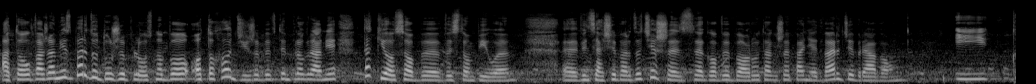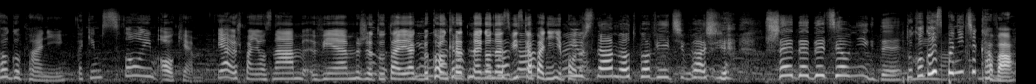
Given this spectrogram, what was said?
a to uważam jest bardzo duży plus, no bo o to chodzi, żeby w tym programie takie osoby wystąpiły. E, Więc ja się bardzo cieszę z tego wyboru, także panie Edwardzie, brawo. I kogo pani takim swoim okiem? Ja już panią znam, wiem, że tutaj jakby konkretnego nazwiska pani nie My poda. już znamy odpowiedź właśnie przed edycją nigdy. To kogo jest pani ciekawa?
